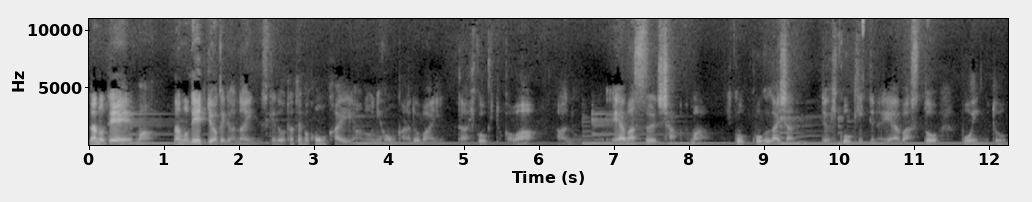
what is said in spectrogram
なのでまあなのでっていうわけではないんですけど例えば今回あの日本からドバイに行った飛行機とかはあのエアバス社まあ飛行航空会社っていう飛行機っていうのはエアバスとボーイングと、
